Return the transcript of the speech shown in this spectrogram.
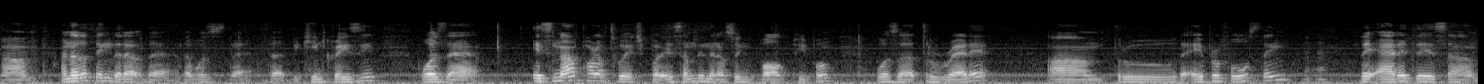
Um, another thing that I, that that was that that became crazy was that it's not part of Twitch, but it's something that also involved people. Was uh, through Reddit, um, through the April Fool's thing. Mhm. They added this um,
